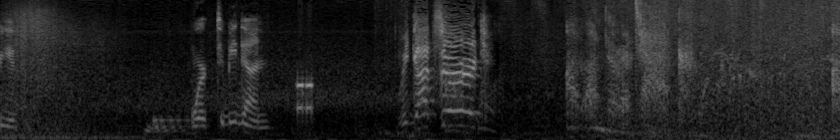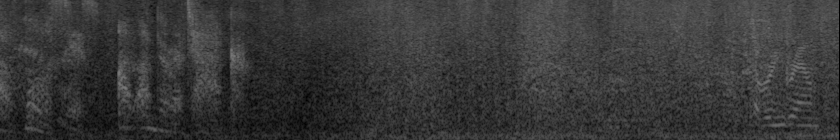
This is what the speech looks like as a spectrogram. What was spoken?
Hear you. Work to be done. We got Zerg! Are under attack. Our forces are under attack. Covering ground.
